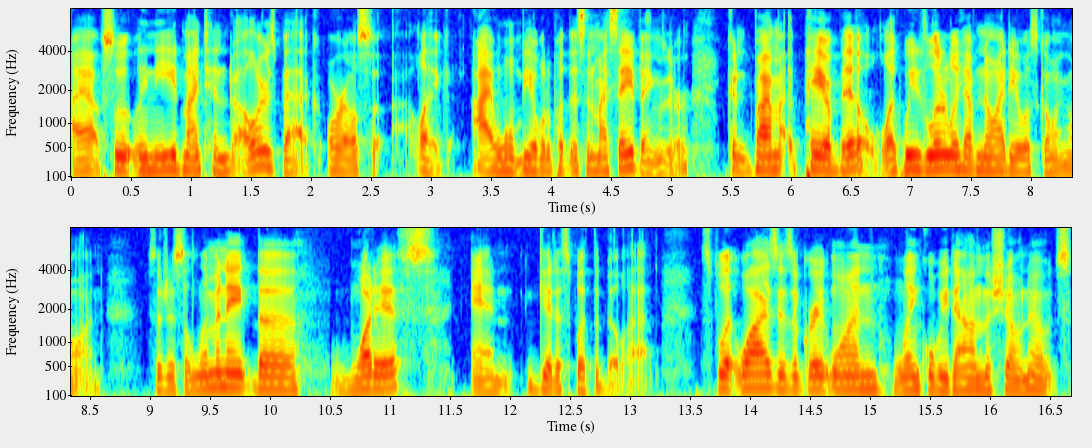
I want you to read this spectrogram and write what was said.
I absolutely need my $10 back or else like I won't be able to put this in my savings or can buy my, pay a bill. Like we literally have no idea what's going on. So just eliminate the what ifs and get a split the bill app. Splitwise is a great one. Link will be down in the show notes.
